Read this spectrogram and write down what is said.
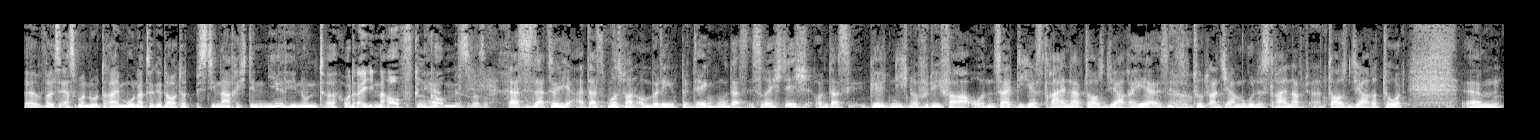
äh, weil es erstmal nur drei Monate gedauert hat, bis die Nachricht den Nil hinunter oder hinaufgekommen ist oder so. Das ist natürlich, das muss man unbedingt bedenken, das ist richtig. Und das gilt nicht nur für die Pharaonenzeit, die jetzt dreieinhalbtausend Jahre her ist. Also Tutanchamun ist dreieinhalbtausend Jahre tot. Ähm,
